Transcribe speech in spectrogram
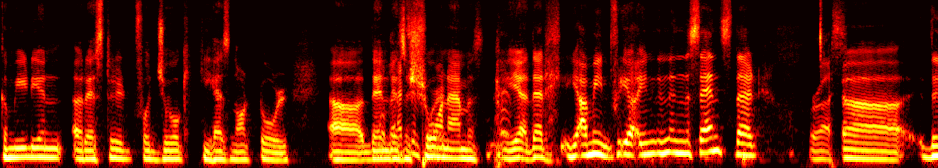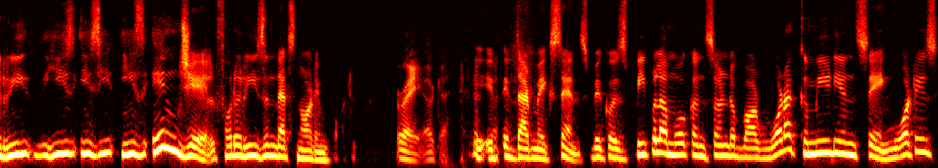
comedian arrested for joke he has not told. Uh, then Well, there's a show on amazon. Yeah that yeah, i mean yeah, in, in in the sense that for us. uh, the re- he's, he's he's in jail for a reason that's not important right. Okay. if, if that makes sense because people are more concerned about what are comedians saying what is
